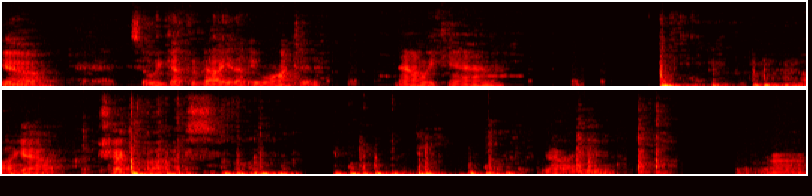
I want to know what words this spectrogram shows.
Go. So we got the value that we wanted. Now we can log out checkbox value um,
